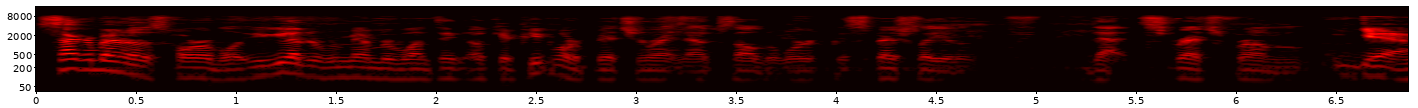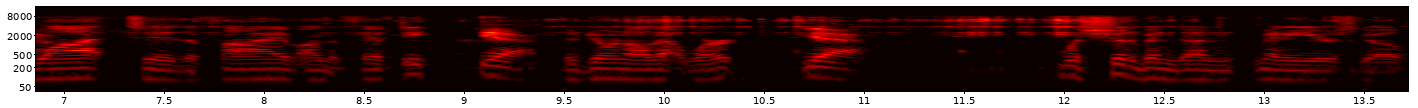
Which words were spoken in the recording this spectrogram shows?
Sacramento is horrible. You got to remember one thing. Okay, people are bitching right now because all the work, especially that stretch from Yeah, Watt to the five on the fifty. yeah, They're doing all that work, yeah, which should have been done many years ago.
